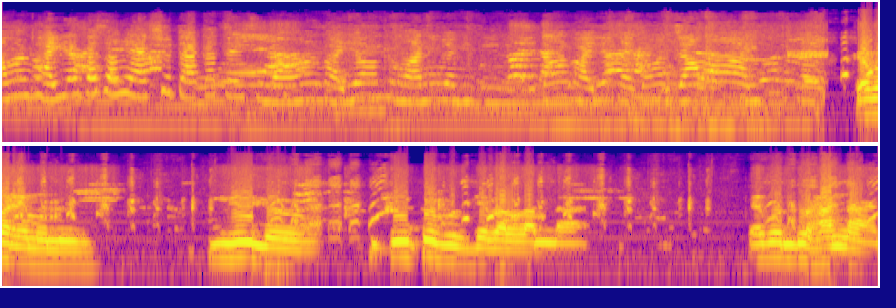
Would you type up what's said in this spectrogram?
আমার ভাইয়ার কাছে আমি একশো টাকা চাইছিলাম আমার ভাইয়া আমাকে মানি ব্যাগে দিয়ে আমার ভাইয়া নাই তোমার জামাই। মনি কি হইল? তুই তো বুঝতে পারলাম না। এ বন্ধু হান্নান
